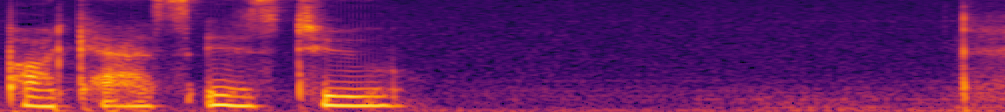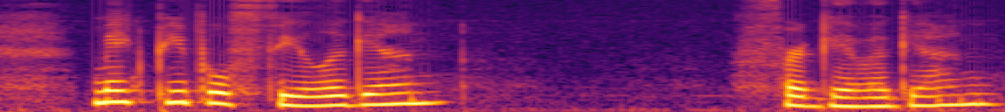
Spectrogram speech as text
podcast is to make people feel again, forgive again,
